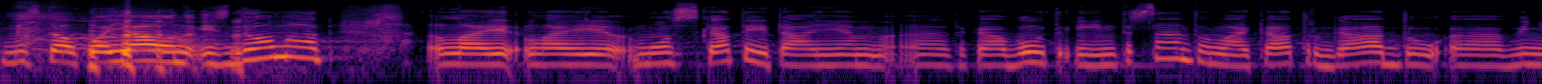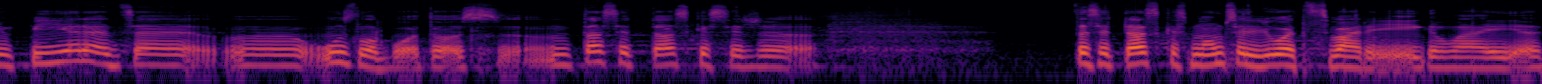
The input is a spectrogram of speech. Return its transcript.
visu kaut ko jaunu izdomāt, lai, lai mūsu skatītājiem eh, kā, būtu interesanti un lai katru gadu uh, viņu pieredze uh, uzlabotos. Tas ir tas, kas ir. Tas ir tas, kas mums ir ļoti svarīgi, lai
